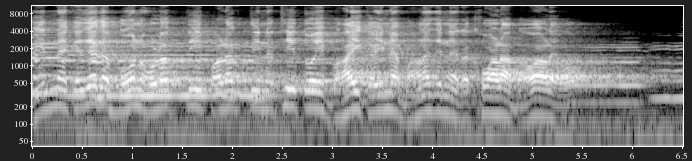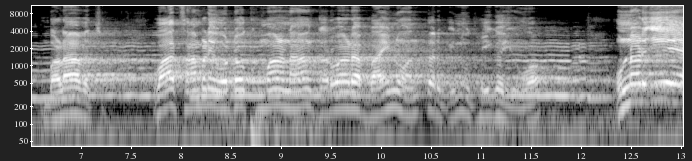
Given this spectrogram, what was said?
ગીરને કહેજે કે બોન ઓળખતી પડકતી નથી તો એ ભાઈ કહીને ભાણજને રખવાડા ભવાળે હો. બળાવે છે. વાત સાંભળી ઓટો ખુમાણા ઘરવાળા ભાઈનું અંતર ભીનું થઈ ગયું હો. ઉન્નળજીએ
